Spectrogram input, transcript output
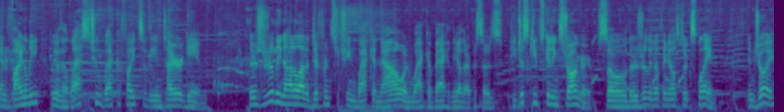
And finally, we have the last two Waka fights of the entire game. There's really not a lot of difference between Waka now and Waka back in the other episodes. He just keeps getting stronger, so there's really nothing else to explain. Enjoy!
